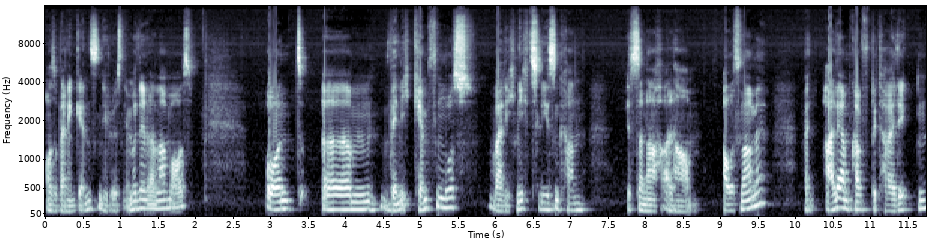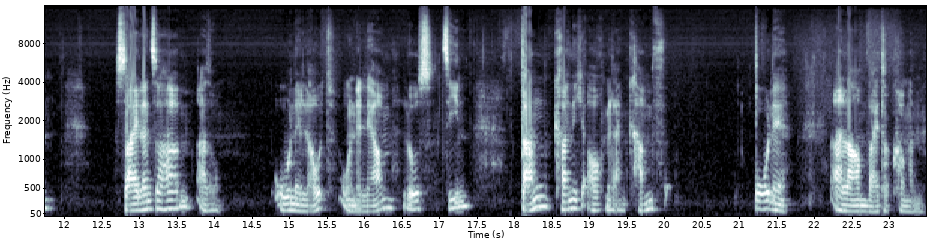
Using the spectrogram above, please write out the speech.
Also bei den Gänsen, die lösen immer den Alarm aus. Und ähm, wenn ich kämpfen muss, weil ich nichts lesen kann, ist danach Alarm. Ausnahme, wenn alle am Kampf Beteiligten Silencer haben, also ohne Laut, ohne Lärm losziehen, dann kann ich auch mit einem Kampf ohne Alarm weiterkommen.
